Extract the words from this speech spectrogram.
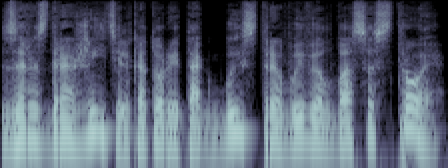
за раздражитель, который так быстро вывел вас из строя?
